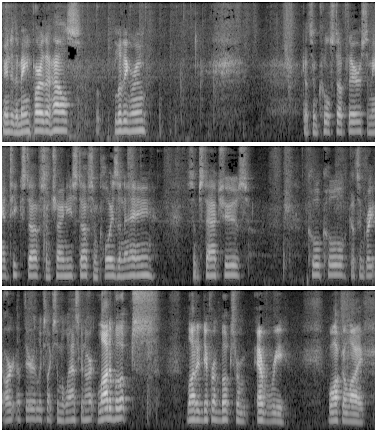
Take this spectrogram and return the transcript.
Into the main part of the house, living room. Got some cool stuff there, some antique stuff, some Chinese stuff, some cloisonne, some statues. Cool, cool. Got some great art up there. It looks like some Alaskan art. A lot of books. A lot of different books from every walk of life.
